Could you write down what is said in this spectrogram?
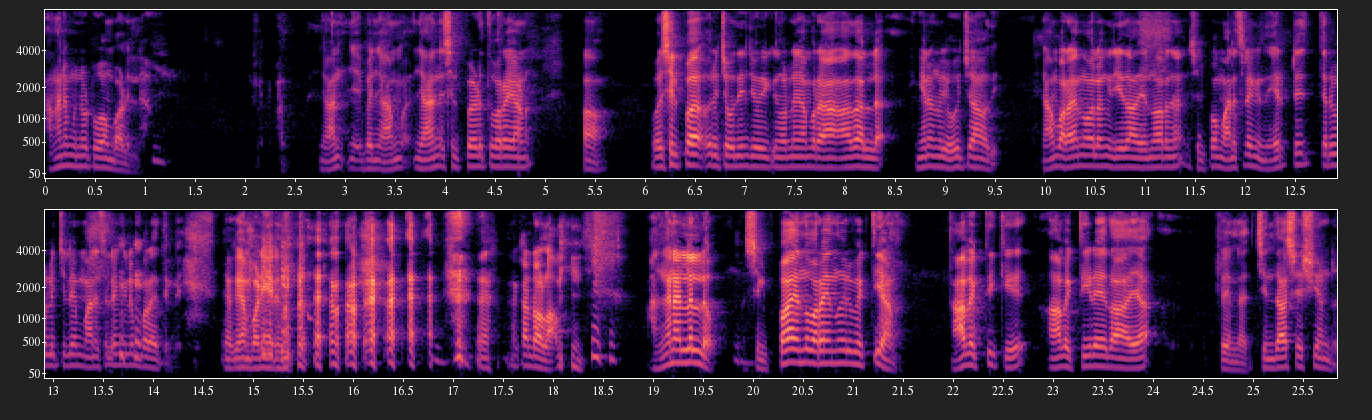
അങ്ങനെ മുന്നോട്ട് പോകാൻ പാടില്ല. ഞാൻ ഇപ്പം ഞാൻ ഞാൻ ശില്പ എടുത്ത് പറയാണ്. ആ അപ്പോൾ ശില്പ ഒരു ചോദ്യം ചോദിക്കുന്നുണ്ട് ഞാൻ പറയാം അതല്ല ഇങ്ങനെ അങ്ങ് ചോദിച്ചാൽ മതി. ഞാൻ പറയുന്ന പോലെ അങ്ങ് ചെയ്താൽ മതി എന്ന് പറഞ്ഞാൽ ശില്പം മനസ്സിലെങ്കിൽ നേരിട്ട് തെറി വിളിച്ചില്ലെങ്കിൽ മനസ്സിലെങ്കിലും പറയത്തില്ലേ? ഞങ്ങൾക്ക് ഞാൻ പണിയായിരുന്നു. കണ്ടോളാം. അങ്ങനല്ലല്ലോ. ശില്പ എന്ന് പറയുന്ന ഒരു വ്യക്തിയാണ്. ആ വ്യക്തിക്ക് ആ വ്യക്തിയുടേതായ പിന്നെ ചിന്താശേഷിയുണ്ട്.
